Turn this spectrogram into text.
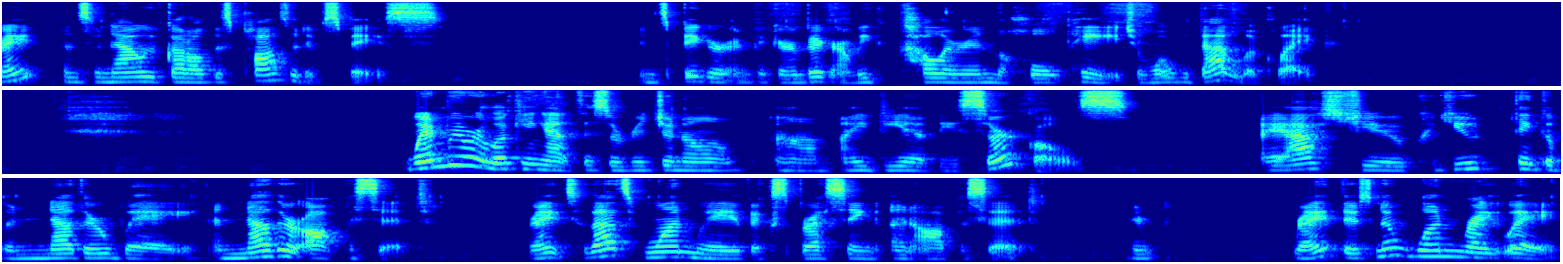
right? And so now we've got all this positive space. It's bigger and bigger and bigger, and we could color in the whole page. And what would that look like? When we were looking at this original um, idea of these circles, I asked you, could you think of another way, another opposite, right? So that's one way of expressing an opposite, right? There's no one right way.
